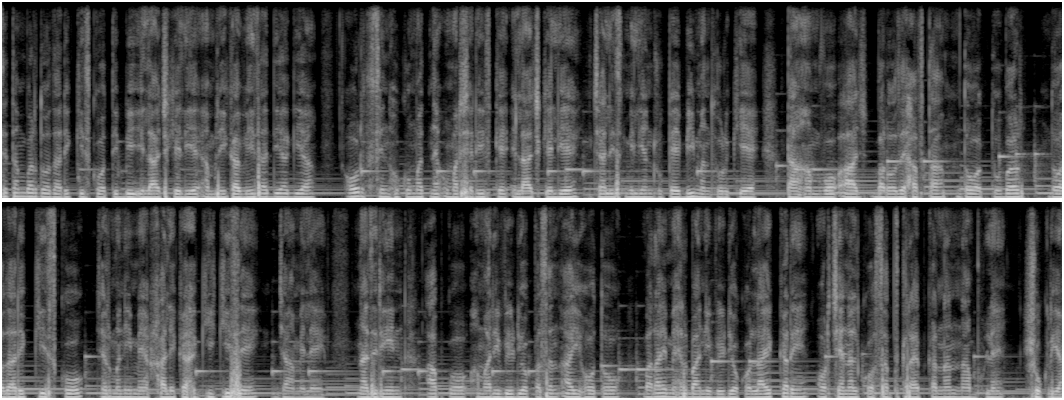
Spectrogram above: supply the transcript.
ستمبر دو ہزار اکیس کو طبی علاج کے لیے امریکہ ویزا دیا گیا۔ اور سندھ حکومت نے عمر شریف کے علاج کے لیے چالیس ملین روپے بھی منظور کیے تاہم وہ آج بروز ہفتہ دو اکتوبر دو ہزار اکیس کو جرمنی میں خالق حقیقی سے جا ملے۔ ناظرین، آپ کو ہماری ویڈیو پسند آئی ہو تو برائے مہربانی ویڈیو کو لائک کریں اور چینل کو سبسکرائب کرنا نہ بھولیں۔ شکریہ۔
